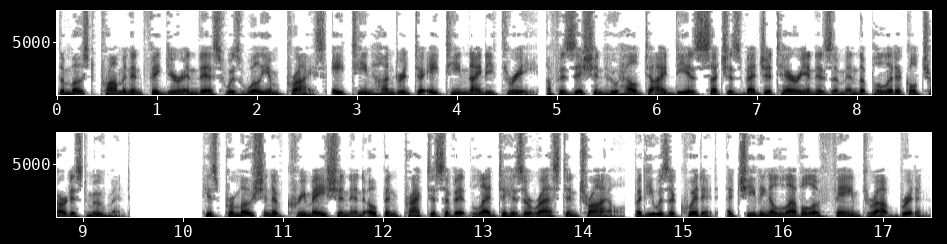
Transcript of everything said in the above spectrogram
The most prominent figure in this was William Price (1800–1893), a physician who held to ideas such as vegetarianism and the political Chartist movement. His promotion of cremation and open practice of it led to his arrest and trial, but he was acquitted, achieving a level of fame throughout Britain.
